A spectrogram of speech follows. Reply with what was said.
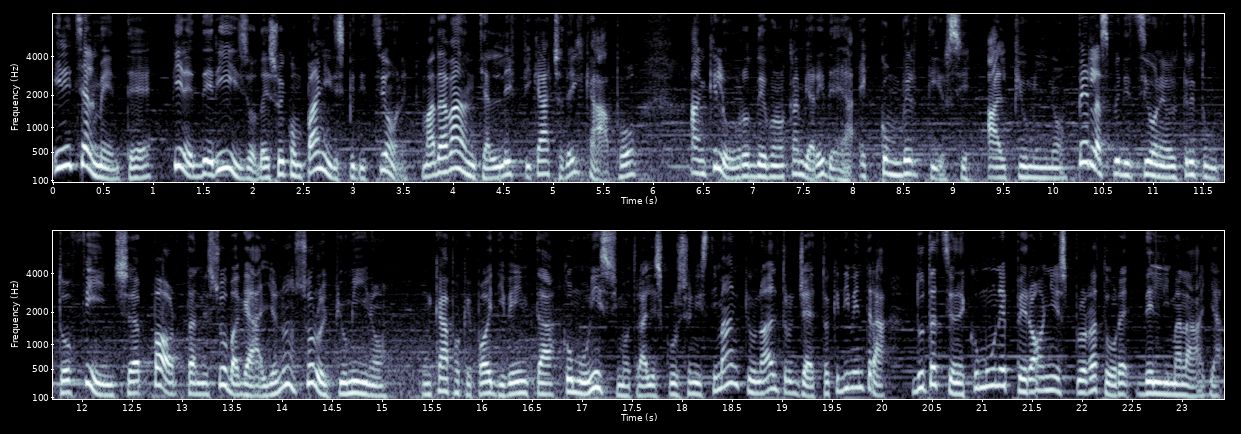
Inizialmente viene deriso dai suoi compagni di spedizione, ma davanti all'efficacia del capo anche loro devono cambiare idea e convertirsi al piumino. Per la spedizione, oltretutto, Finch porta nel suo bagaglio non solo il piumino, un capo che poi diventa comunissimo tra gli escursionisti, ma anche un altro oggetto che diventerà dotazione comune per ogni esploratore dell'Himalaya,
